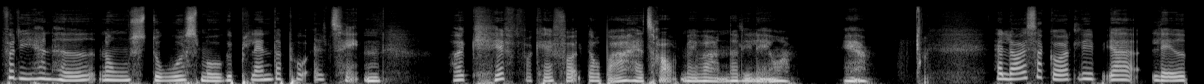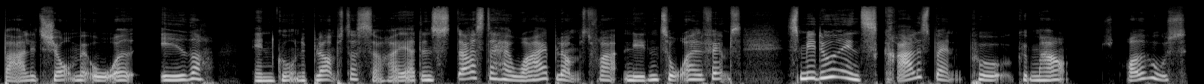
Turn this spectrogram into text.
fordi han havde nogle store, smukke planter på altanen. Hold kæft, hvor kan folk dog bare have travlt med, hvad andre de laver. Ja. godt Gottlieb, jeg lavede bare lidt sjov med ordet æder angående blomster, så har jeg den største Hawaii-blomst fra 1992 smidt ud i en skraldespand på Københavns Rådhus.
